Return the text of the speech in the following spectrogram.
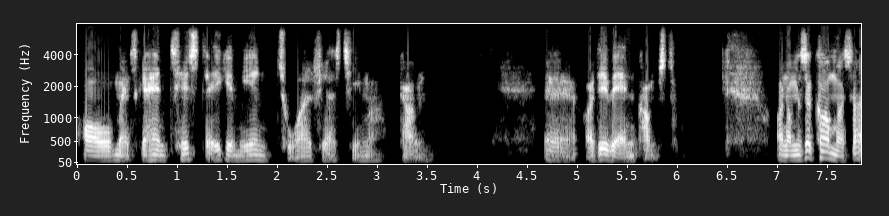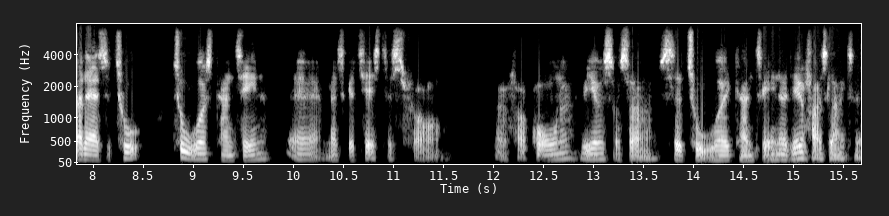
og man skal have en test, der ikke er mere end 72 timer gammel. Øh, og det er ved ankomst. Og når man så kommer, så er der altså to to ugers karantæne. Øh, man skal testes for, øh, for coronavirus, og så sidde to uger i karantæne, og det er jo faktisk lang tid.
